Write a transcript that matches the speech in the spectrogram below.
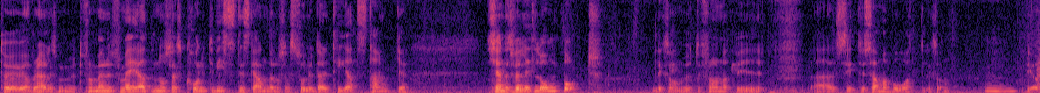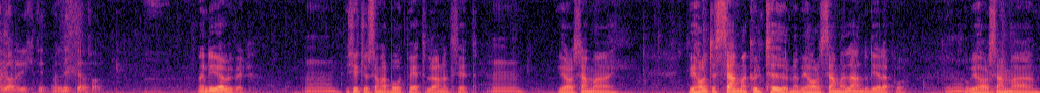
tar jag över det här liksom utifrån, men utifrån mig, att någon slags kollektivistisk anda, någon slags solidaritetstanke kändes väldigt långt bort. Liksom utifrån att vi eh, sitter i samma båt liksom. Mm. Det gör vi ju aldrig riktigt, men lite i alla fall. Men det gör vi väl? Mm, Vi sitter i samma båt på ett eller annat sätt. mm, Vi har samma... Vi har inte samma kultur, men vi har samma land att dela på. mm. Och vi har samma...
